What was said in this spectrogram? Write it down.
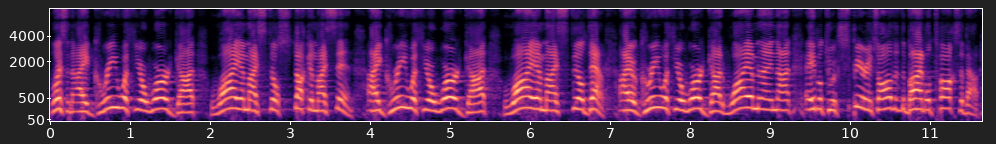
Listen, I agree with your word, God. Why am I still stuck in my sin? I agree with your word, God. Why am I still down? I agree with your word, God. Why am I not able to experience all that the Bible talks about?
